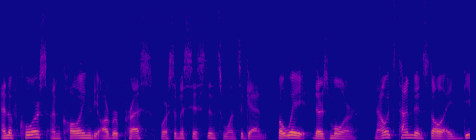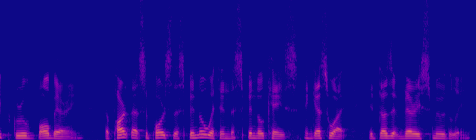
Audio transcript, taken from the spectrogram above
And of course, I'm calling the arbor press for some assistance once again. But wait, there's more. Now it's time to install a deep groove ball bearing, the part that supports the spindle within the spindle case. And guess what? It does it very smoothly.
